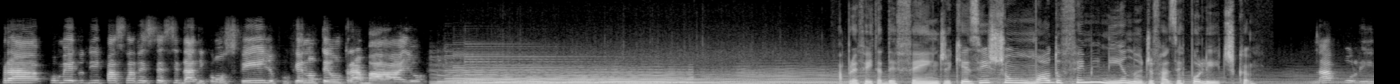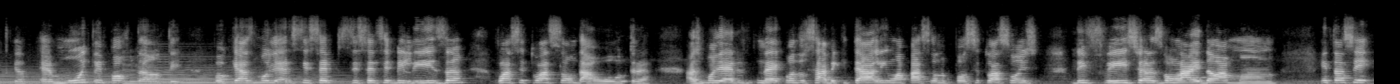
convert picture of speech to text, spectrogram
pra, com medo de passar necessidade com os filhos, porque não tem um trabalho. A prefeita defende que existe um modo feminino de fazer política. Na política é muito importante, porque as mulheres se, se sensibilizam com a situação da outra. As mulheres, né, quando sabem que está ali uma passando por situações difíceis, elas vão lá e dão a mão. Então, assim,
